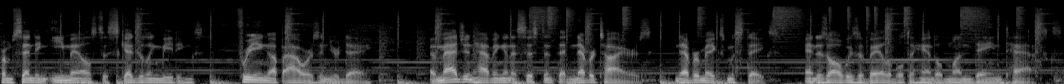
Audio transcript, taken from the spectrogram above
from sending emails to scheduling meetings, freeing up hours in your day. Imagine having an assistant that never tires, never makes mistakes, and is always available to handle mundane tasks.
